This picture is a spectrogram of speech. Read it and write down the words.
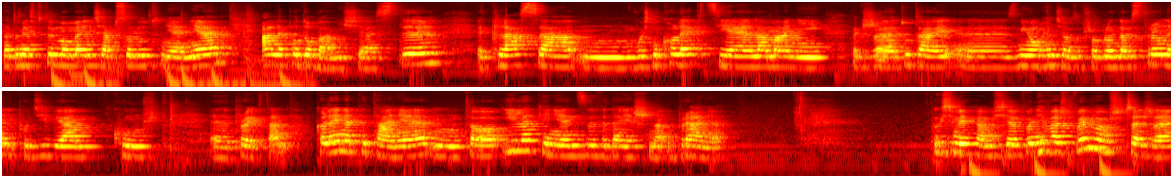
Natomiast w tym momencie absolutnie nie, ale podoba mi się styl, klasa, mm, właśnie kolekcje Lamani, także tutaj e, z miłą chęcią zawsze oglądam stronę i podziwiam kunszt e, projektanta. Kolejne pytanie mm, to ile pieniędzy wydajesz na ubrania? Uśmiecham się, ponieważ powiem Wam szczerze,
